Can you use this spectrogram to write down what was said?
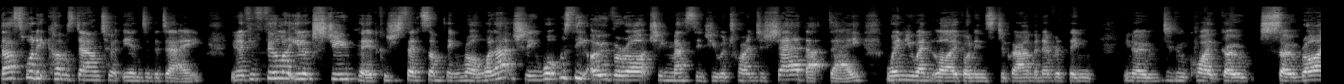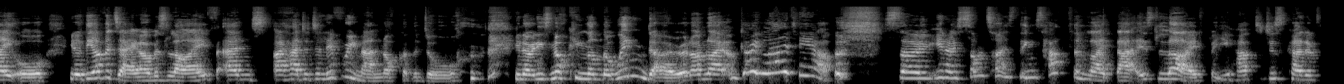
That's what it comes down to at the end of the day. You know if you feel like you look stupid because you said something wrong well actually what was the overarching message you were trying to share that day when you went live on instagram and everything you know didn't quite go so right? Or you know the other day i was live and i had a delivery man knock at the door you know and he's knocking on the window and I'm like, I'm going live here. So, you know, sometimes things happen like that. It's life, but you have to just kind of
